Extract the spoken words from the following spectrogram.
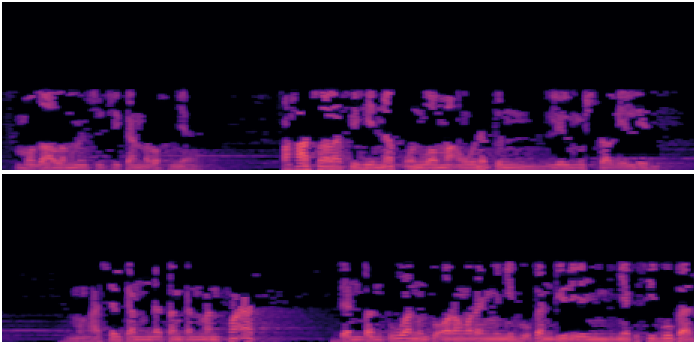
Semoga Allah mensucikan rohnya. Fahasala fihi naf'un wa ma'unatun lil mustaghilin. menghasilkan mendatangkan manfaat dan bantuan untuk orang-orang yang menyibukkan diri yang punya kesibukan.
